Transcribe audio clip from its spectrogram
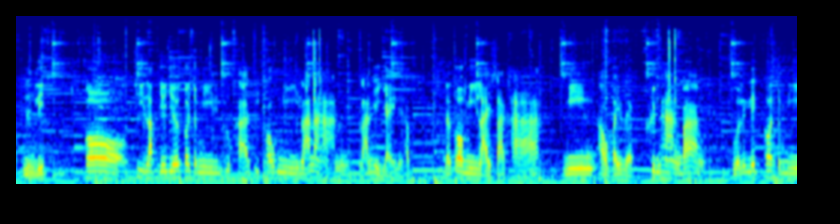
1 ลิตร ก็ที่รับเยอะๆ ก็จะมีลูกค้าที่เขามีร้านอาหารร้านใหญ่ ๆ เลยครับ แล้วก็มีหลายสาขา มีเอาไปแบบขึ้นห้างบ้าง ตัวเล็กๆ ก็จะมี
